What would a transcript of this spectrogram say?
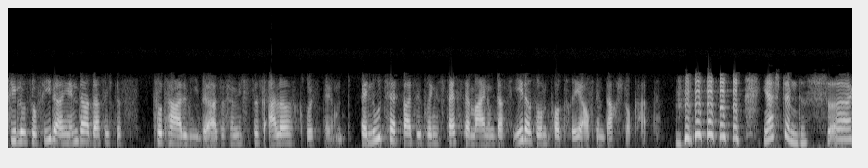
Philosophie dahinter, dass ich das total liebe. Also für mich ist das Allergrößte. Und Benucet war übrigens fest der Meinung, dass jeder so ein Porträt auf dem Dachstock hat. ja, stimmt. Das äh,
